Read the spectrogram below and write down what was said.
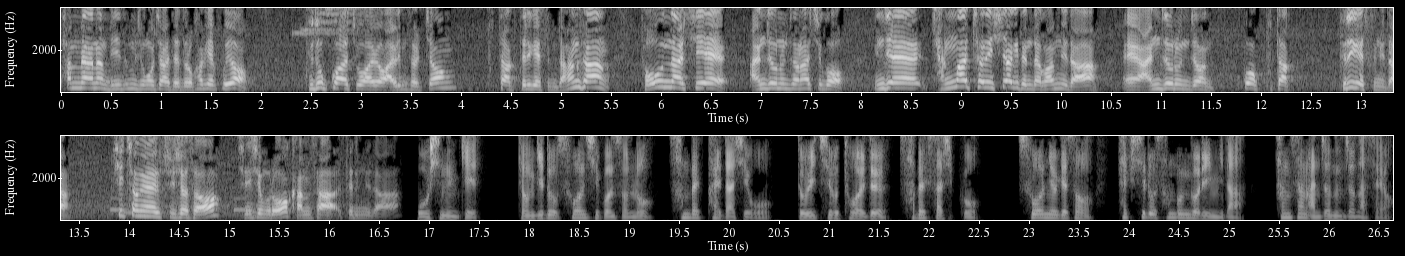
판매하는 믿음 중고차가 되도록 하겠고요. 구독과 좋아요 알림 설정 부탁드리겠습니다. 항상 더운 날씨에 안전운전 하시고 이제 장마철이 시작이 된다고 합니다 예, 안전운전 꼭 부탁드리겠습니다 시청해 주셔서 진심으로 감사드립니다. 오시는 길 경기도 수원시 권선로 308-5 도이치오토월드 449 수원역에서 택시로 3분 거리입니다. 항상 안전운전하세요.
